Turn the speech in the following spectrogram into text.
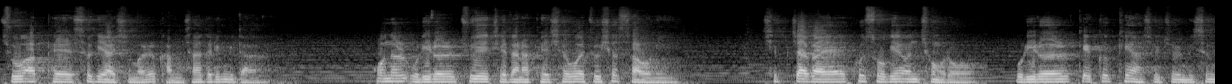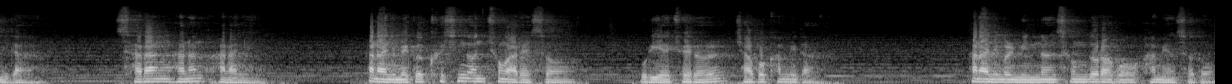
주 앞에 서게 하심을 감사드립니다. 오늘 우리를 주의 재단 앞에 세워 주셨사오니 십자가의 구속의 은총으로 우리를 깨끗게 하실 줄 믿습니다. 사랑하는 하나님, 하나님의 그 크신 은총 아래서 우리의 죄를 자복합니다. 하나님을 믿는 성도라고 하면서도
